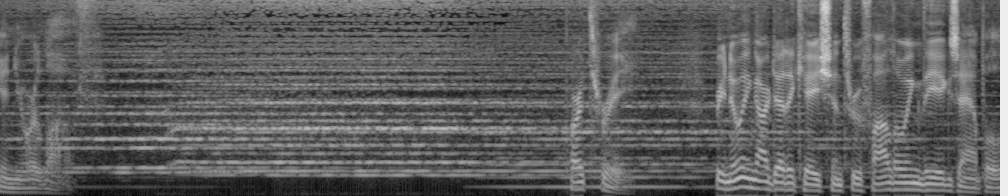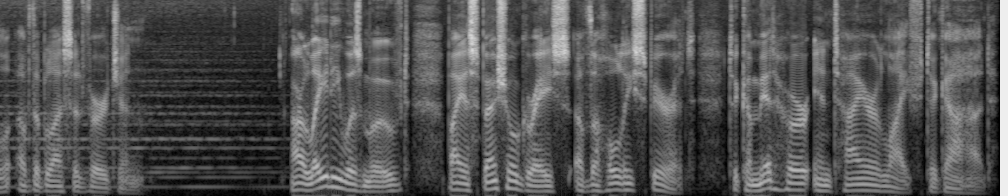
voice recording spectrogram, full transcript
in your love. Part 3 Renewing our dedication through following the example of the Blessed Virgin. Our Lady was moved by a special grace of the Holy Spirit to commit her entire life to God.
